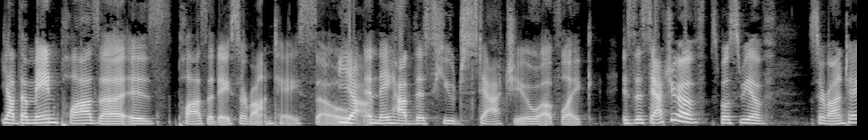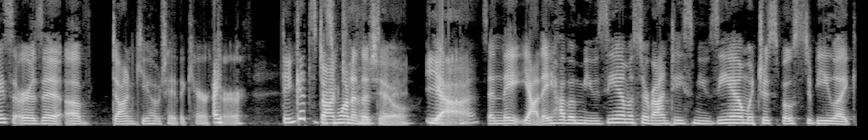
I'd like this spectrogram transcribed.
Yeah, the main plaza is Plaza de Cervantes. So Yeah. and they have this huge statue of like is the statue of supposed to be of Cervantes or is it of Don Quixote the character? Think it's Don it's one of the two. Yeah. And they yeah, they have a museum, a Cervantes museum, which is supposed to be like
